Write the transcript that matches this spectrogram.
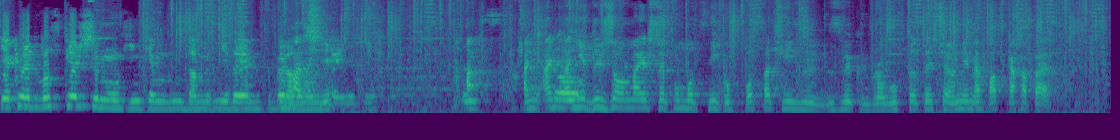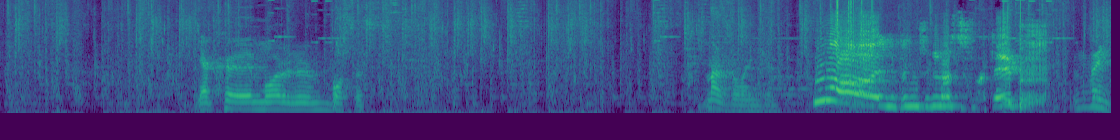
jak ledwo z pierwszym muzinkiem damy, nie dajemy sobie No rady na właśnie. Insane. A, a, nie- a, nie- a nie dość, że on ma jeszcze pomocników w postaci z, zwykłych wrogów, to, to jeszcze on nie ma paska HP. Jak e, more bosses. Masz żołędziem. Ło, nie będzie nos szmaty. Wyjdź.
